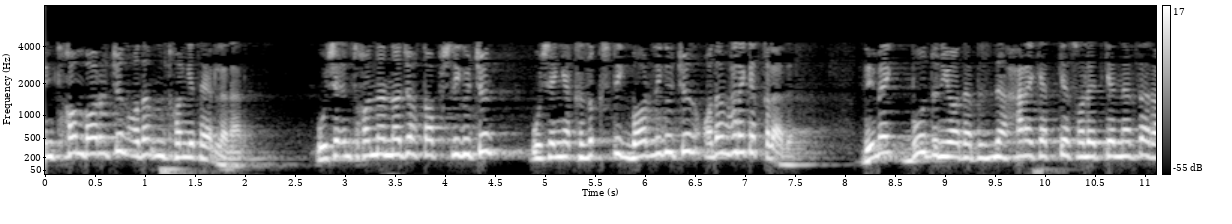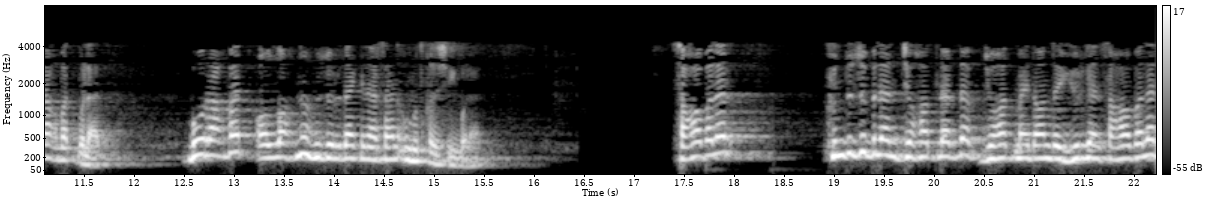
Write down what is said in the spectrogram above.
Imtihon bor uchun odam imtihonga tayyorlanadi. O'sha imtihondan najoh topishlik uchun o'shanga qiziqishlik borligi uchun odam harakat qiladi. Demak bu dunyoda bizni harakatga solayotgan narsa rag'bat bo'ladi. Bu rag'bat ollohni huzuridagi narsani umid qilishlik bo'ladi. Sahobalar kunduzi bilan jihodlarda jihod maydonida yurgan sahobalar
